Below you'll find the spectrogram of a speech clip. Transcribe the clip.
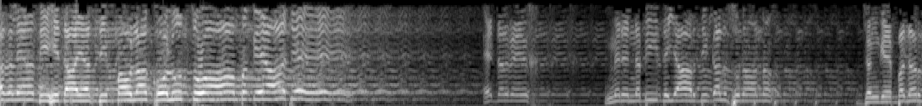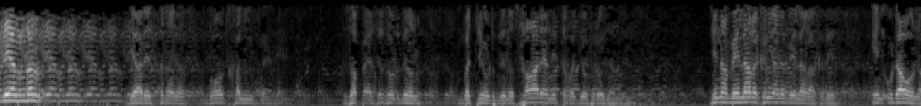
اگلیاں دی ہدایت دی مولا کولوں دعا منگیا جے۔ ادھر ویکھ، میرے نبی دے یار دی گل سنانا جنگے بدر دے اندر۔ یار، اس طرح نہ، بہت خلل پے تسا پیسے چھوڑ دے بچے اٹھ دے سارے دی توجہ پھر ہو جاندی۔ جنہ ویلاں رکھنیاں نے، ویلاں رکھ دے۔ ان اڈاؤ نہ۔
